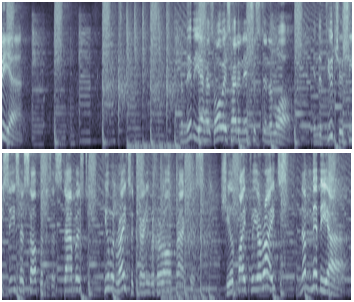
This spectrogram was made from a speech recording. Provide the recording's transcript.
Namibia. Namibia has always had an interest in the law. In the future, she sees herself as an established human rights attorney with her own practice. She'll fight for your rights. Namibia.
